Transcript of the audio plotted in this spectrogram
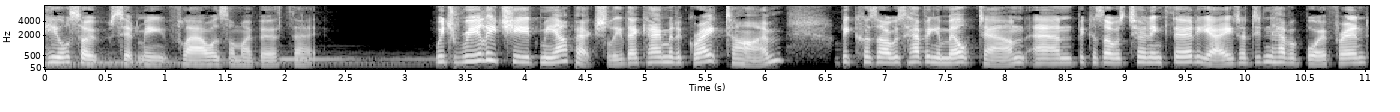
He also sent me flowers on my birthday, which really cheered me up, actually. They came at a great time because I was having a meltdown and because I was turning 38. I didn't have a boyfriend.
